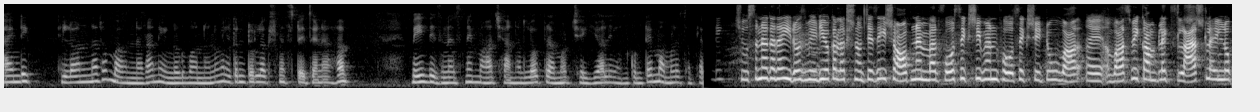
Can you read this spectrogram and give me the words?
హాయ్ అండి. ఎలా ఉన్నారు? బాగున్నారా? నేను కూడా బాగున్నాను. Welcome to Lakshmi's designer hub. మీ బిజినెస్ని మా ఛానల్లో ప్రమోట్ చేయాలి అనుకుంటే మమ్మల్ని సప్లై చూస్తున్నా కదా ఈరోజు వీడియో కలెక్షన్ వచ్చేసి shop number four sixty one four sixty two వా వాస్వి కాంప్లెక్స్ లాస్ట్ లైన్లో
